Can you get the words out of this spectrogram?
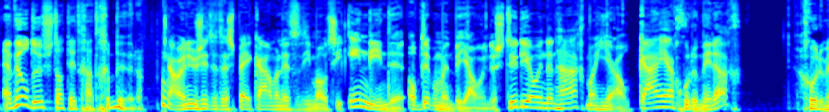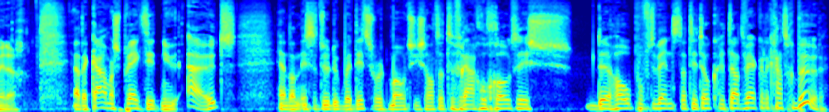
En wil dus dat dit gaat gebeuren. Nou, en nu zit het SP-Kamerlid dat die motie indiende. Op dit moment bij jou in de studio in Den Haag. Maar hier al Kaya, goedemiddag. Goedemiddag. Ja, de Kamer spreekt dit nu uit. En dan is natuurlijk bij dit soort moties altijd de vraag... hoe groot is de hoop of de wens dat dit ook daadwerkelijk gaat gebeuren?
